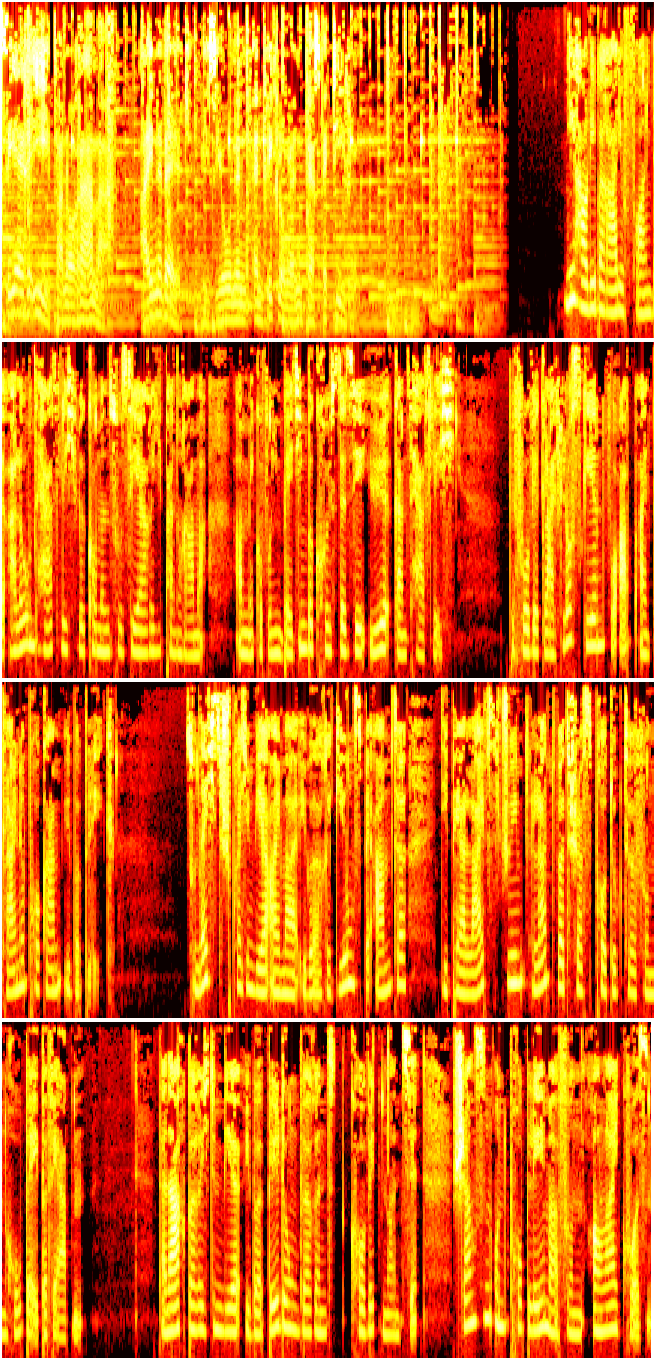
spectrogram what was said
CRI Panorama. Eine Welt. Visionen, Entwicklungen, Perspektiven. 你好，liebe Radiofreunde, hallo und herzlich willkommen zu CRI Panorama. Am Mikrofon in Beijing begrüßte Sie Yu ganz herzlich. Bevor wir gleich losgehen, vorab ein kleiner Programmüberblick. Zunächst sprechen wir einmal über Regierungsbeamte, die per Livestream Landwirtschaftsprodukte von Hubei bewerben. Danach berichten wir über Bildung während Covid-19, Chancen und Probleme von Online-Kursen.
